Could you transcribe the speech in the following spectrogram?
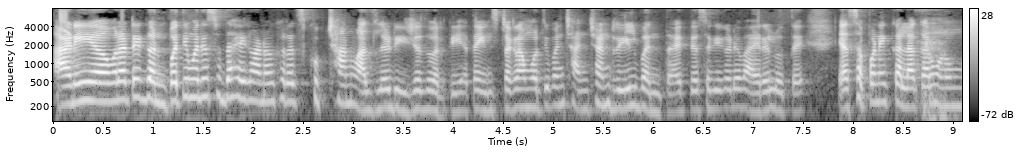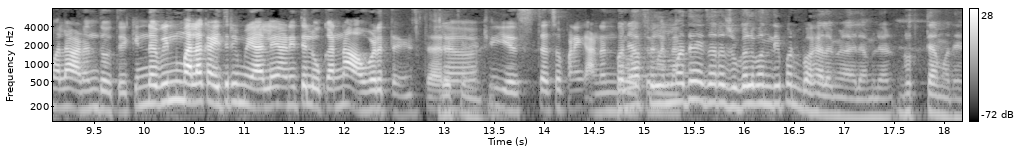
आणि मला वाटतं गणपतीमध्ये सुद्धा हे गाणं खरंच खूप छान वाजलं डीजेजवरती आता इंस्टाग्रामवरती पण छान छान रील बनत आहेत ते सगळीकडे व्हायरल होत आहे याचा पण एक कलाकार म्हणून मला आनंद होतोय की नवीन मला काहीतरी मिळाले आणि ते लोकांना आवडतंय. तर. येस त्याचा पण एक आनंद पण या होतोय मला. फिल्ममध्ये जरा जुगलबंदी पण बघायला मिळाल्या म्हणजे नृत्यामध्ये.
